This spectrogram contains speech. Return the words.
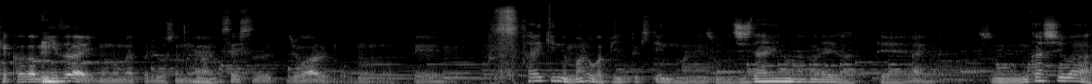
結果が見えづらいものもやっぱりどうしても、性質上あると思うので、最近ねマロがピンときてるのはねその時代の流れがあって、はいはいその昔は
